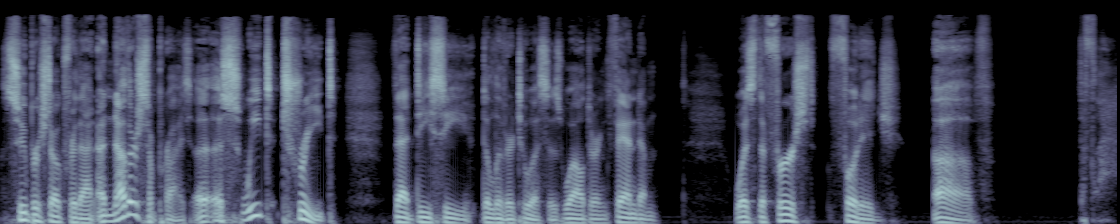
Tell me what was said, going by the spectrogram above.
super stoked for that. Another surprise, a, a sweet treat that DC delivered to us as well during fandom was the first footage of the Flash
